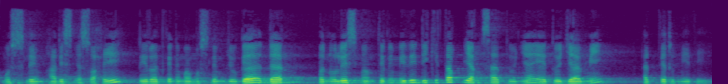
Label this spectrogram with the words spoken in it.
Muslim. Hadisnya sahih, diriwayatkan Imam Muslim juga dan penulis Imam Tirmizi di kitab yang satunya yaitu Jami At-Tirmizi.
